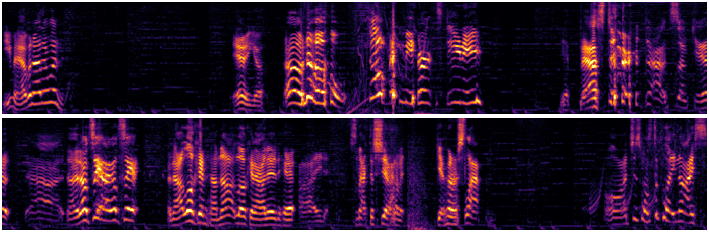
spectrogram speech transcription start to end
You even have another one? There you go. Oh no! Don't make me hurt, Steenee! You bastard! Ah, it's so cute. Ah, I don't see it, I don't see it! I'm not looking, I'm not looking. I didn't hit. I smacked the shit out of it. Give her a slap. Oh, it just wants to play nice.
